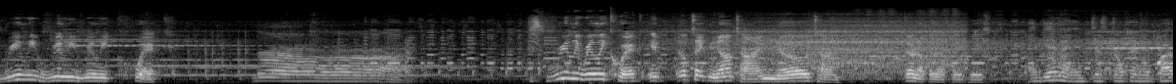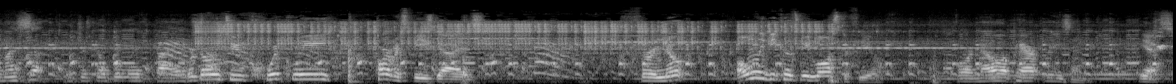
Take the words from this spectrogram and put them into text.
really, really, really quick Just really, really quick. It, it'll take no time, no time. Don't open that thing, please. I didn't. Just open it by myself. It just opened it by We're going to quickly harvest these guys. For no... Only because we lost a few. for no apparent reason. Yes.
